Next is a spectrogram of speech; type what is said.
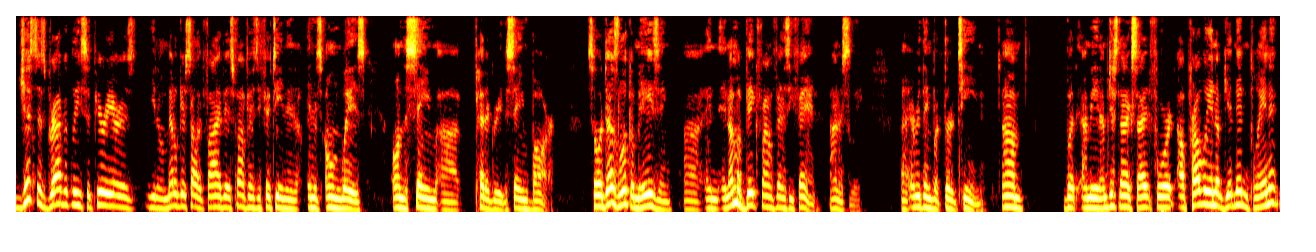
just as graphically superior as you know Metal Gear Solid Five is. Final Fantasy 15 in, in its own ways on the same uh, pedigree, the same bar. So it does look amazing, uh, and and I'm a big Final Fantasy fan, honestly. Uh, everything but 13. Um, but I mean, I'm just not excited for it. I'll probably end up getting it and playing it,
